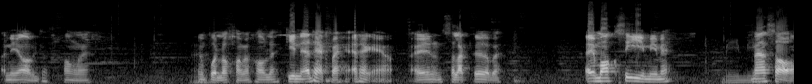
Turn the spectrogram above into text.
อันนี้ออกมาจากห้องเลยยังปลดล็อกของไม่ครบเลย กินแอ t แทกไปแอ t แทกแอลไอ้สลักเกอร์ไปไอ้ม็อกซี่มีไหมมีมีหน้าสอง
